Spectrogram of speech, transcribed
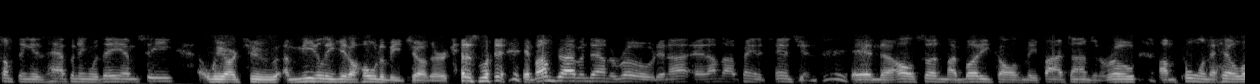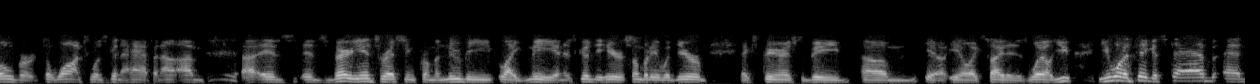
something is happening with AMC, we are to immediately get a hold of each other because if I'm driving down the road and I and I'm not paying attention, and uh, all of a sudden my buddy calls me five times in a row, I'm pulling the hell over to watch what's going to happen. I, I'm uh, it's it's very interesting from a newbie like me, and it's good to hear somebody with your experience to be um, you know you know excited as well. You you want to take a stab at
